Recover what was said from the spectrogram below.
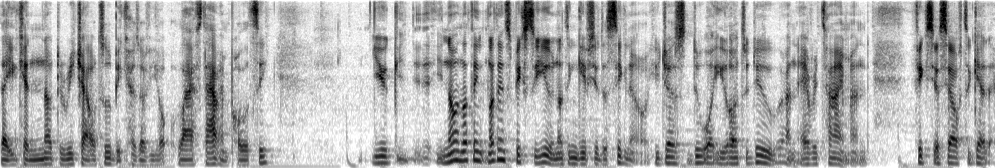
that you cannot reach out to because of your lifestyle and policy. You, you know, nothing, nothing speaks to you. Nothing gives you the signal. You just do what you ought to do, and every time, and fix yourself together.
